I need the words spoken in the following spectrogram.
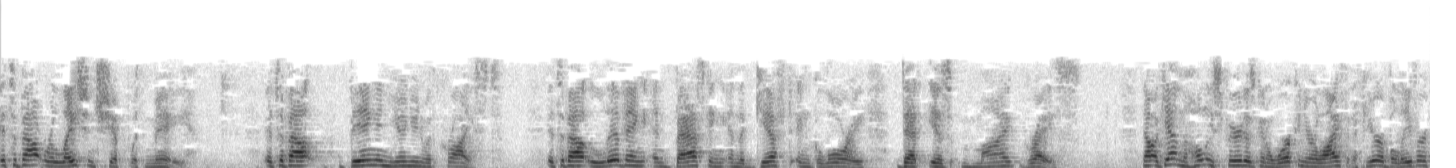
it's about relationship with me. It's about being in union with Christ. It's about living and basking in the gift and glory that is my grace. Now, again, the Holy Spirit is going to work in your life, and if you're a believer,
